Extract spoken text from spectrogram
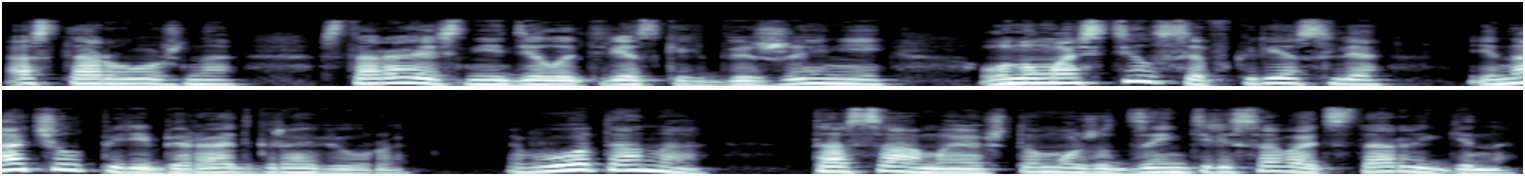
Осторожно, стараясь не делать резких движений, он умостился в кресле и начал перебирать гравюры. Вот она, та самая, что может заинтересовать Старыгина.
